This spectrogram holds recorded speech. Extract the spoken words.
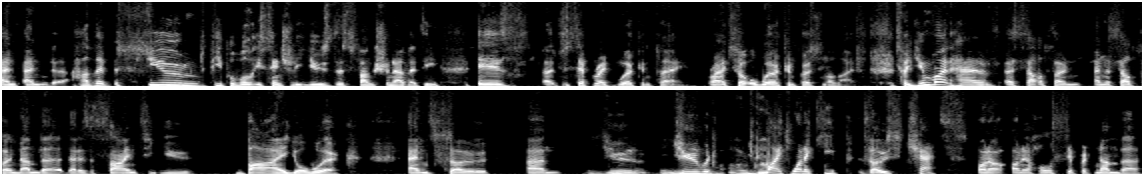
and and how they've assumed people will essentially use this functionality, is uh, to separate work and play right? So, or work and personal life. So, you might have a cell phone and a cell phone number that is assigned to you by your work, and so um, you you would you might want to keep those chats on a on a whole separate number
